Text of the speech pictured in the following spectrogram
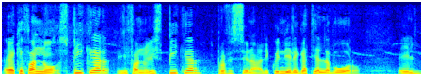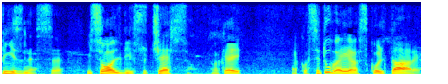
eh, che fanno speaker, gli fanno gli speaker professionali, quindi legati al lavoro, il business, i soldi, il successo, ok? Ecco, se tu vai ad ascoltare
